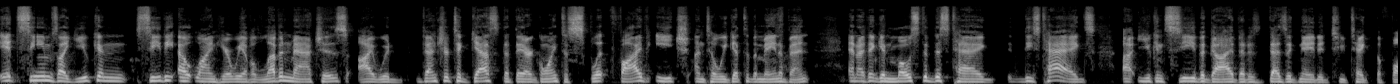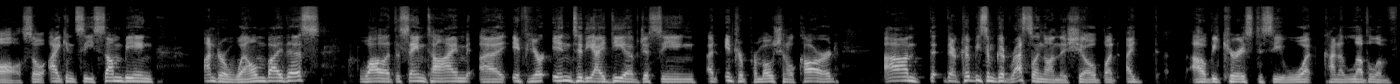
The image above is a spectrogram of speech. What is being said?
it seems like you can see the outline here. We have 11 matches. I would venture to guess that they are going to split five each until we get to the main event. And I think in most of this tag, these tags, uh, you can see the guy that is designated to take the fall. So I can see some being underwhelmed by this. While at the same time, uh, if you're into the idea of just seeing an interpromotional card, um, th- there could be some good wrestling on this show, but I I'll be curious to see what kind of level of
